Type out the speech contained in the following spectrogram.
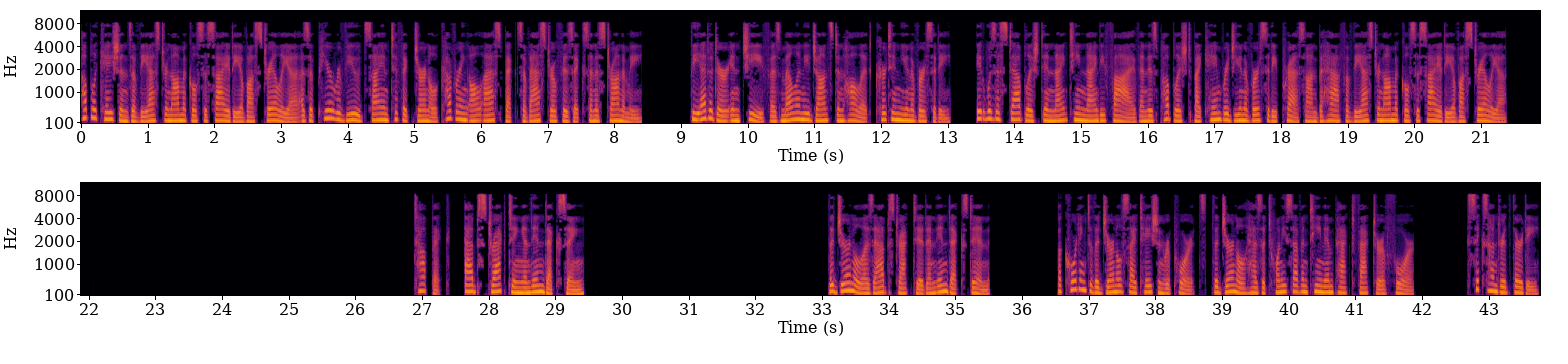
Publications of the Astronomical Society of Australia is a peer-reviewed scientific journal covering all aspects of astrophysics and astronomy. The editor-in-chief is Melanie Johnston Hollitt Curtin University. It was established in 1995 and is published by Cambridge University Press on behalf of the Astronomical Society of Australia. Topic. Abstracting and indexing The journal is abstracted and indexed in According to the Journal Citation Reports, the journal has a 2017 impact factor of 4.630.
